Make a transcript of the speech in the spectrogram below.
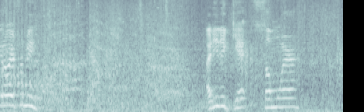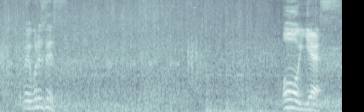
Get away from me. I need to get somewhere. Wait, what is this? Oh, yes.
